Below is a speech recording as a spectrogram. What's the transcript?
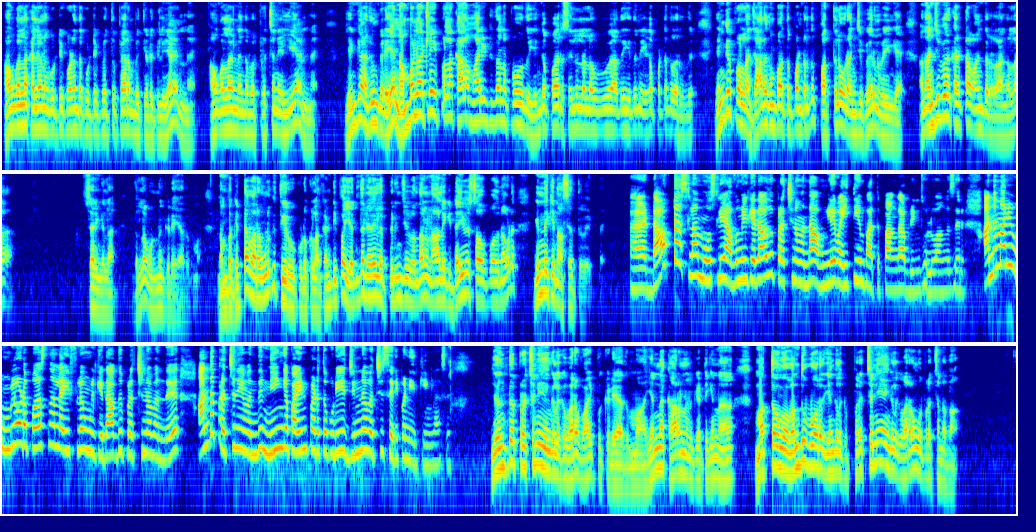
அவங்கெல்லாம் கல்யாணம் குட்டி குழந்தை குட்டி பெற்று பேரம் பேத்தி எடுக்கலையா என்ன? அவங்கெல்லாம் என்ன இந்த மாதிரி பிரச்சனை இல்லையா என்ன? எங்கே அதுவும் கிடையாது. நம்ம நாட்டிலே இப்போல்லாம் காலம் மாறிட்டு தானே போகுது. எங்கே பாரு செல்லில் லவ் அது இதுன்னு ஏகப்பட்டது வருது. எங்கே போடலாம் ஜாதகம் பார்த்து பண்ணுறது பத்தில் ஒரு அஞ்சு பேர்னு வைங்க. அந்த அஞ்சு பேர் கரெக்டாக வாழ்ந்துடுறாங்களா? சரிங்களா? அதெல்லாம் ஒன்றும் கிடையாதும்மா. நம்ம கிட்ட வரவங்களுக்கு தீர்வு கொடுக்கலாம். கண்டிப்பாக எந்த நிலையில் பிரிஞ்சு வந்தாலும் நாளைக்கு டைவர்ஸ் ஆக போகுதுன்னா கூட இன்னைக்கு நான் சேர்த்து வைப்பேன். டாக்டர்ஸ்லாம் மோஸ்ட்லி அவங்களுக்கு ஏதாவது பிரச்சனை வந்தால் அவங்களே வைத்தியம் பார்த்துப்பாங்க அப்படின்னு சொல்லுவாங்க சார் அந்த மாதிரி உங்களோட பர்சனல் லைஃப்பில் உங்களுக்கு ஏதாவது பிரச்சனை வந்து அந்த பிரச்சனையை வந்து நீங்கள் பயன்படுத்தக்கூடிய ஜின்னை வச்சு சரி பண்ணியிருக்கீங்களா சார் எந்த பிரச்சனையும் எங்களுக்கு வர வாய்ப்பு கிடையாதும்மா. என்ன காரணம்னு கேட்டிங்கன்னா மற்றவங்க வந்து போகிறது எங்களுக்கு பிரச்சனையே எங்களுக்கு வரவங்க பிரச்சனை தான்.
